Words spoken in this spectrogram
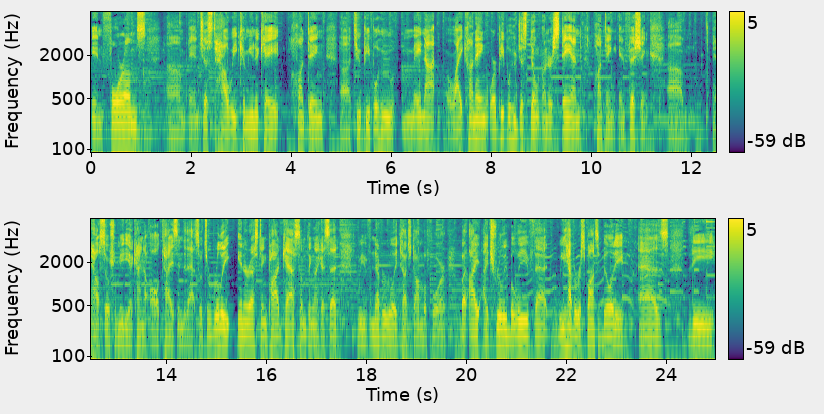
in forums um, and just how we communicate hunting uh, to people who may not like hunting or people who just don't understand hunting and fishing. Um, and how social media kind of all ties into that. So it's a really interesting podcast, something like I said, we've never really touched on before. But I, I truly believe that we have a responsibility as the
